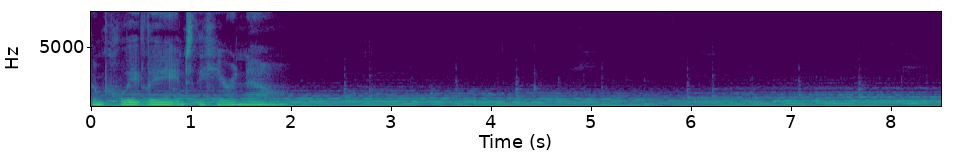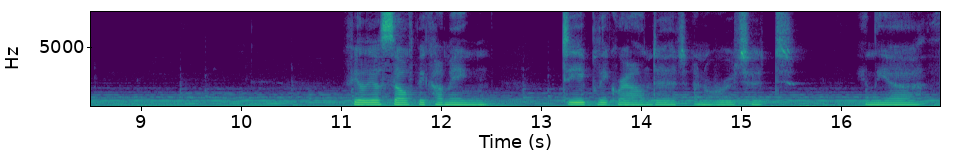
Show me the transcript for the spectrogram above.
completely into the here and now. Feel yourself becoming deeply grounded and rooted in the earth.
